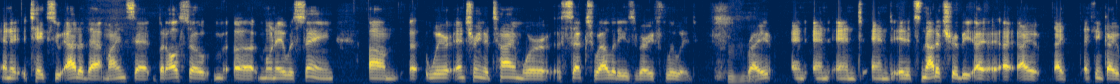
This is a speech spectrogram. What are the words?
and it, it takes you out of that mindset. But also, uh, Monét was saying, um, uh, we're entering a time where sexuality is very fluid, right? And and and and it's not attributed. I I I I think I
